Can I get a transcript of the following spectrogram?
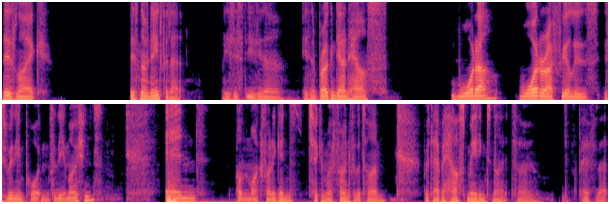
there's like there's no need for that. He's just he's in a he's in a broken down house. Water, water, I feel is is really important for the emotions. And pop the microphone again, just checking my phone for the time. But to have a house meeting tonight, so to prepare for that.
